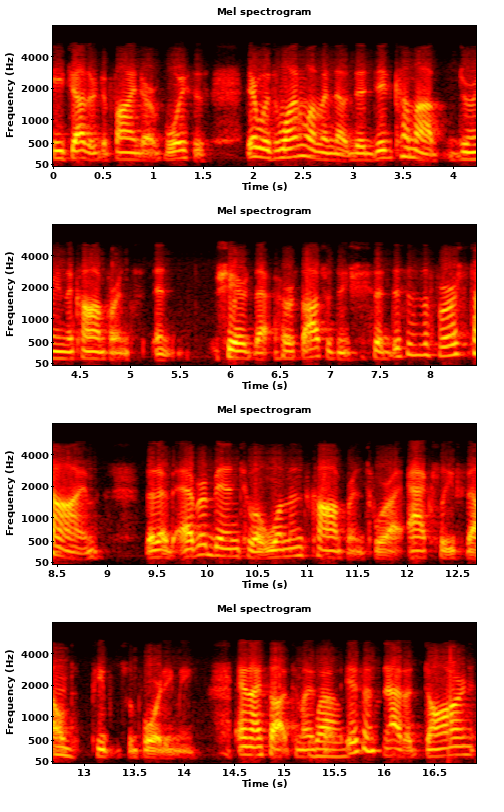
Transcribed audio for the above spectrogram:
each other to find our voices. There was one woman though that did come up during the conference and shared that her thoughts with me. She said, "This is the first time that I've ever been to a women's conference where I actually felt mm. people supporting me. And I thought to myself, wow. isn't that a darn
